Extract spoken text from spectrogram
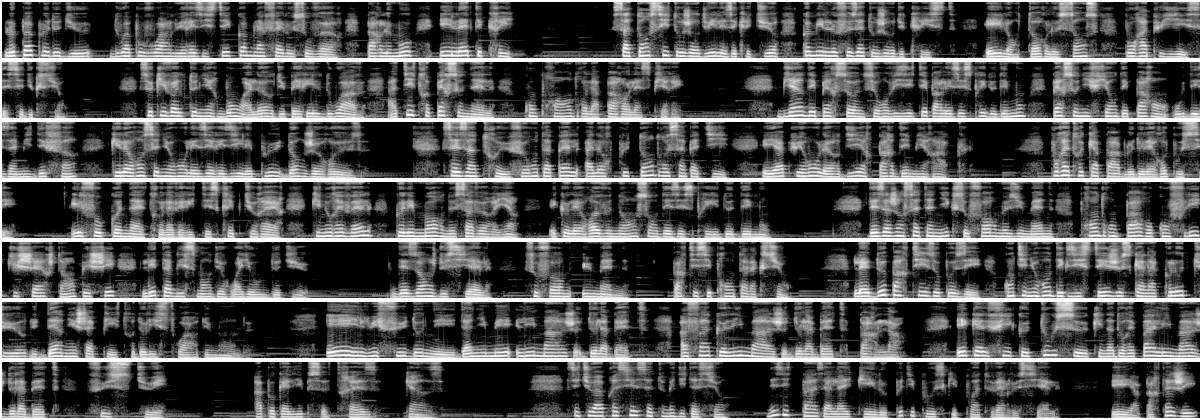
Le peuple de Dieu doit pouvoir lui résister comme l'a fait le Sauveur, par le mot Il est écrit. Satan cite aujourd'hui les Écritures comme il le faisait au jour du Christ, et il en tord le sens pour appuyer ses séductions. Ceux qui veulent tenir bon à l'heure du péril doivent, à titre personnel, comprendre la parole inspirée. Bien des personnes seront visitées par les esprits de démons personnifiant des parents ou des amis défunts qui leur enseigneront les hérésies les plus dangereuses. Ces intrus feront appel à leur plus tendre sympathie et appuieront leurs dires par des miracles. Pour être capable de les repousser, il faut connaître la vérité scripturaire qui nous révèle que les morts ne savent rien et que les revenants sont des esprits de démons. Des agents sataniques sous formes humaines prendront part aux conflits qui cherchent à empêcher l'établissement du royaume de Dieu. Des anges du ciel, sous forme humaine, participeront à l'action les deux parties opposées continueront d'exister jusqu'à la clôture du dernier chapitre de l'histoire du monde. Et il lui fut donné d'animer l'image de la bête, afin que l'image de la bête parlât, et qu'elle fit que tous ceux qui n'adoraient pas l'image de la bête fussent tués. Apocalypse 13, 15. Si tu as apprécié cette méditation, n'hésite pas à liker le petit pouce qui pointe vers le ciel et à partager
